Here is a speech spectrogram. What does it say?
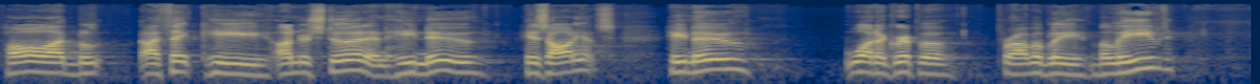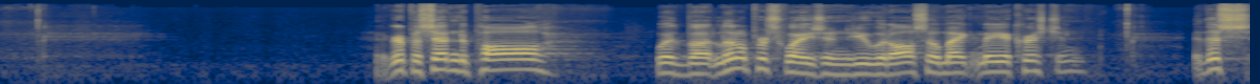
Paul, I, I think he understood and he knew his audience. He knew what Agrippa probably believed. Agrippa said unto Paul, With but little persuasion, you would also make me a Christian. This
